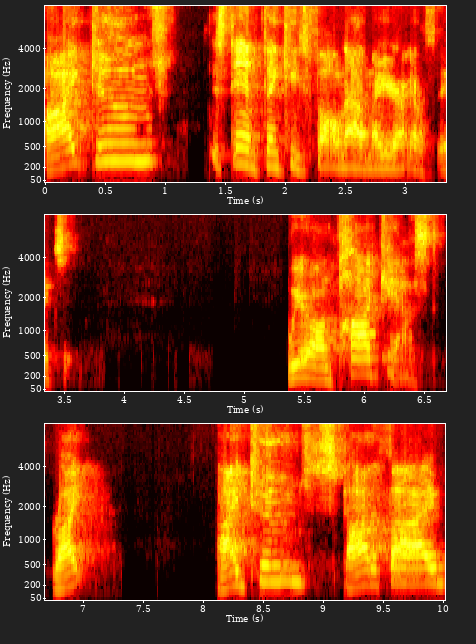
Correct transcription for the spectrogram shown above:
iTunes. This damn thing keeps falling out of my ear. I got to fix it. We are on podcast, right? iTunes, Spotify.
